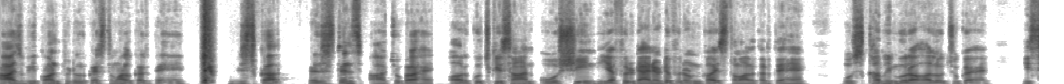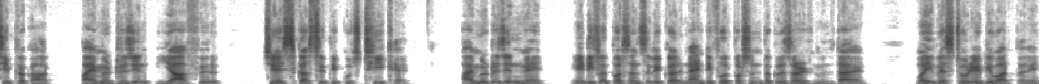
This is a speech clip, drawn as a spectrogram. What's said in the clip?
आज भी कॉन्फिडोर का इस्तेमाल करते हैं जिसका रेजिस्टेंस आ चुका है। और कुछ किसान ओशीन या फिर डायनोटोफिरोन का इस्तेमाल करते हैं उसका भी बुरा हाल हो चुका है। इसी प्रकार पाइमेट्रिजिन या फिर चेस का स्थिति कुछ ठीक है। पाइमेट्रिजिन में 85 परसेंट से लेकर 94 परसेंट तक रिज़ल्ट मिलता है। वही वेस्टोरिया की बात करें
